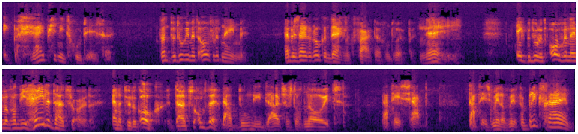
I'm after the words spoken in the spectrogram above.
ik begrijp je niet goed, Isser. Wat bedoel je met overnemen? Hebben zij dan ook een dergelijk vaartuig ontworpen? Nee, ik bedoel het overnemen van die hele Duitse orde. En natuurlijk ook het Duitse ontwerp. Dat doen die Duitsers toch nooit? Dat is, ja, dat is min of meer fabrieksgeheim.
